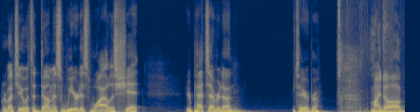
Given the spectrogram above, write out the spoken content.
What about you? What's the dumbest, weirdest, wildest shit your pet's ever done? It's here, bro. My dog,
